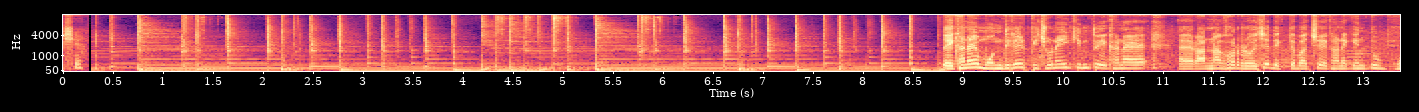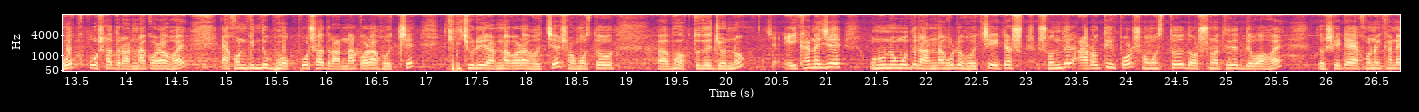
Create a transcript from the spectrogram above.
এসে। তো এখানে মন্দিরের পিছনেই কিন্তু এখানে রান্নাঘর রয়েছে। দেখতে পাচ্ছ এখানে কিন্তু ভোগ প্রসাদ রান্না করা হয়। এখন কিন্তু ভোগ প্রসাদ রান্না করা হচ্ছে খিচুড়ি রান্না করা হচ্ছে সমস্ত ভক্তদের জন্য। আচ্ছা এইখানে যে উনুনের মধ্যে রান্নাগুলো হচ্ছে এটা সন্ধ্যের আরতির পর সমস্ত দর্শনার্থীদের দেওয়া হয়। তো সেটা এখন এখানে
